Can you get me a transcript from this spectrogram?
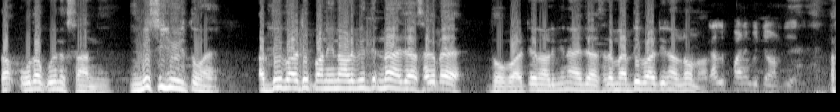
ਤਾਂ ਉਹਦਾ ਕੋਈ ਨੁਕਸਾਨ ਨਹੀਂ। ਮਿਸਯੂਜ਼ ਤੋਂ ਹੈ। ਅੱਧੀ ਬਾਲਟੀ ਪਾਣੀ ਨਾਲ ਵੀ ਨਹਾਇਆ ਜਾ ਸਕਦਾ ਹੈ ਦੋ ਬਾਲਟੀਆਂ ਨਾਲ ਵੀ ਨਹਾਇਆ ਜਾ ਸਕਦਾ ਮੈਂ ਅੱਧੀ ਬਾਲਟੀ ਨਾਲ ਨਹਾਉਣਾ। ਗੱਲ ਪਾਣੀ ਬਚਾਉਣ ਦੀ ਹੈ।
